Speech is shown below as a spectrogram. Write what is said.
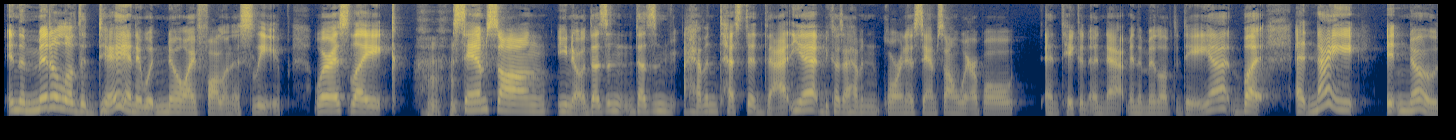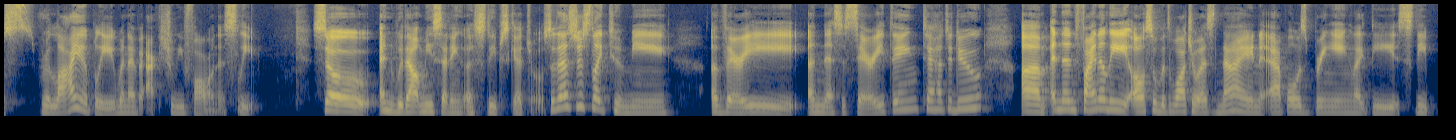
in the middle of the day and it would know I've fallen asleep. Whereas like Samsung, you know, doesn't doesn't I haven't tested that yet because I haven't worn a Samsung wearable and taken a nap in the middle of the day yet. But at night, it knows reliably when I've actually fallen asleep. So, and without me setting a sleep schedule. So that's just like to me a very unnecessary thing to have to do. Um, and then finally, also with WatchOS 9, Apple is bringing like the sleep,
